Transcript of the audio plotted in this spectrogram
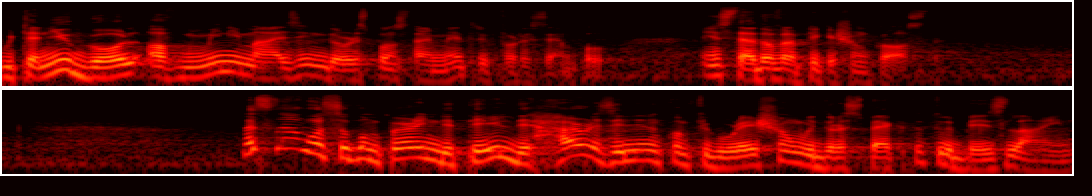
with a new goal of minimizing the response time metric, for example, instead of application cost. Let's now also compare in detail the high resilient configuration with respect to the baseline.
